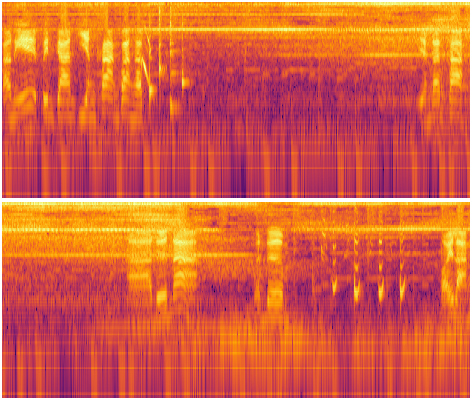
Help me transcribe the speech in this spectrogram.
คราวนี้เป็นการเอียงข้างบ้างครับ เอียงด้านข้าง อ่าเดินหน้าเหมือนเดิม อยหลัง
